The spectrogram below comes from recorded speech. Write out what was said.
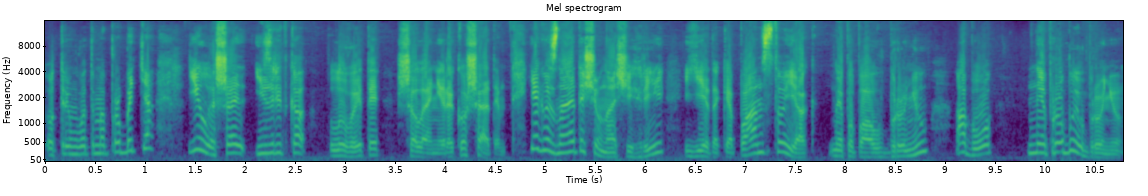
отримуватиме пробиття, і лише ізрідка ловити шалені рикошети. Як ви знаєте, що в нашій грі є таке панство, як не попав в броню або не пробив броню.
